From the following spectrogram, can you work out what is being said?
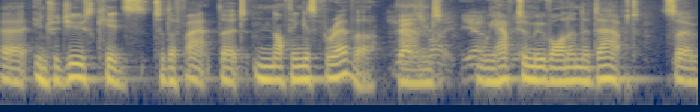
Uh, introduce kids to the fact that nothing is forever, That's and right, yeah, we have to move on and adapt. So,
